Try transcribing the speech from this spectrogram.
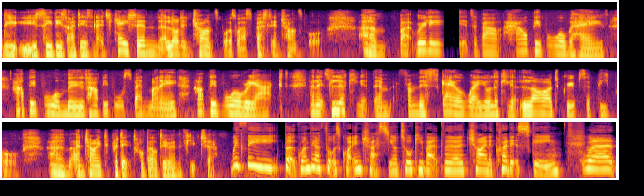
you, see these ideas in education, a lot in transport as well, especially in transport. Um, but really, it's about how people will behave, how people will move, how people will spend money, how people will react. And it's looking at them from this scale where you're looking at large groups of people um, and trying to predict what they'll do in the future. With the book, one thing I thought was quite interesting, you're talking about the China credit scheme, where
